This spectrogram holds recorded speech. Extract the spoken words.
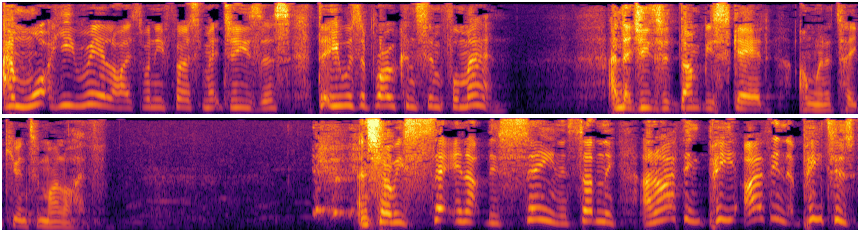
and what he realized when he first met Jesus, that he was a broken, sinful man. And that Jesus said, don't be scared. I'm going to take you into my life. And so he's setting up this scene and suddenly, and I think, Pete, I think that Peter's,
